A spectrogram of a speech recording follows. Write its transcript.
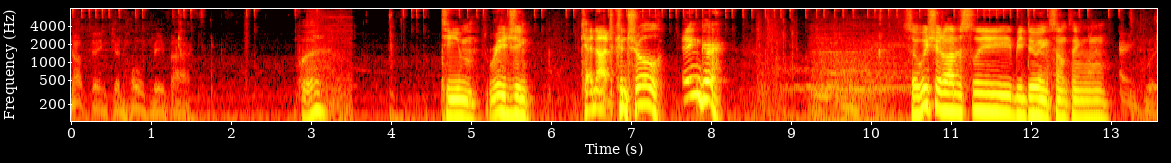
nothing can hold me back. What? Team raging. Cannot control anger. So we should honestly be doing something. Angry.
